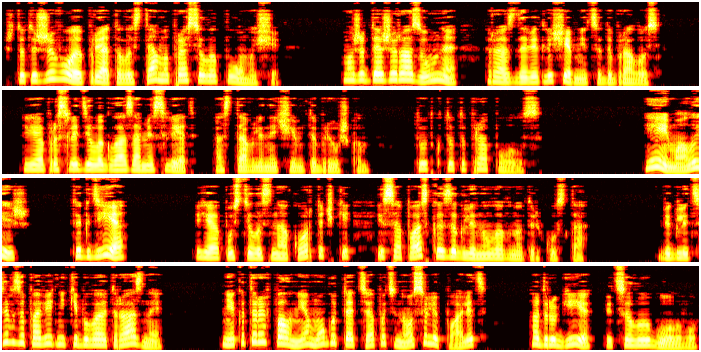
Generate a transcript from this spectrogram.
Что-то живое пряталось там и просило помощи. Может, даже разумное, раз до ветлечебницы добралось. Я проследила глазами след, оставленный чьим-то брюшком. Тут кто-то прополз. «Эй, малыш, ты где?» Я опустилась на корточки и с опаской заглянула внутрь куста. Беглецы в заповеднике бывают разные. Некоторые вполне могут оттяпать нос или палец, а другие — и целую голову.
